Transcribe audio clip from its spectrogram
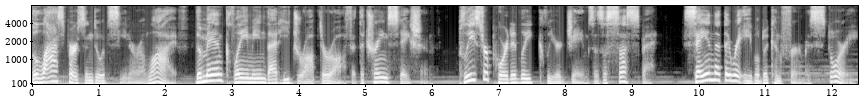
the last person to have seen her alive, the man claiming that he dropped her off at the train station. Police reportedly cleared James as a suspect, saying that they were able to confirm his story,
